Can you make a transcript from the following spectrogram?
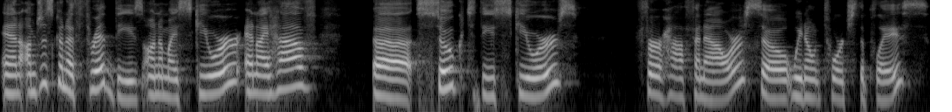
And I'm just going to thread these onto my skewer. And I have uh, soaked these skewers for half an hour so we don't torch the place.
